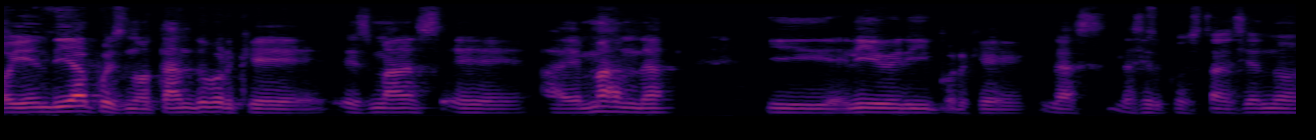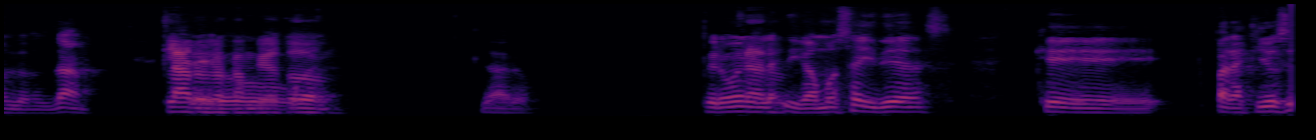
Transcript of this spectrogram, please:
Hoy en día, pues no tanto porque es más eh, a demanda y delivery porque las, las circunstancias no los dan. Claro, lo cambió todo. bueno, claro. Pero bueno, Claro. digamos, hay ideas que para que ellos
